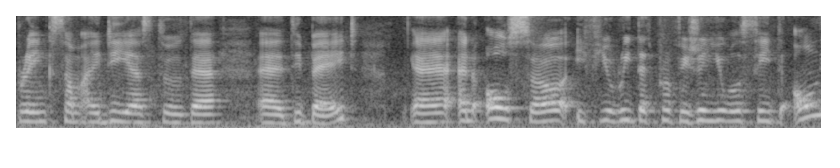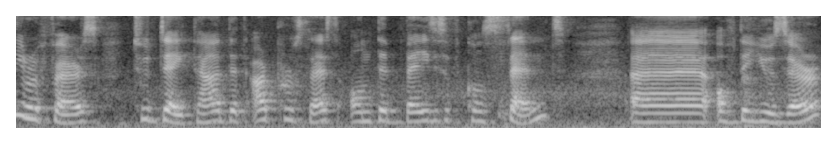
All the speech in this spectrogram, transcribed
bring some ideas to the uh, debate. Uh, and also, if you read that provision, you will see it only refers to data that are processed on the basis of consent uh, of the user,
